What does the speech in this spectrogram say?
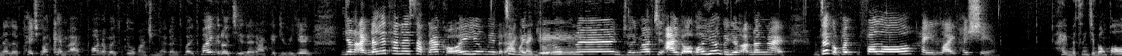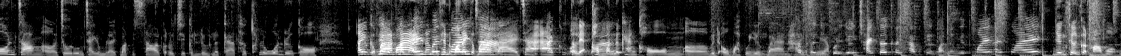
នៅលើ page របស់ KMF ផងដើម្បីទទួលបានចំណេះដឹងថ្មីថ្មីក៏ដូចជាតារាកិត្តិយសយើងយើងអាចដឹងថានៅសប្តាហ៍ក្រោយយើងមានតារាកិត្តិយសរូបណាអញ្ជើញមកជា idol របស់យើងក៏យើងអត់ដឹងដែរអញ្ចឹងកុំភ្លេច follow ហើយ like ហើយ share ហើយបើសិនជាបងប្អូនចង់ចូលរួមចែករំលែកបទពិសោធន៍ក៏ដូចជាកលឹះនៅការធ្វើខ្លួនឬក៏អីក៏បានដែរនឹងវិធានបទអីក៏បានដែរចាអាចតម្លាក់ comment នៅខាងក្រោមវីដេអូរបស់ពួកយើងបានហើយសម្រាប់ពួកយើងឆែកទៅឃើញថាវិធានបទនឹងវាថ្មីហើយប្លែកយើងជើញគាត់មកមក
